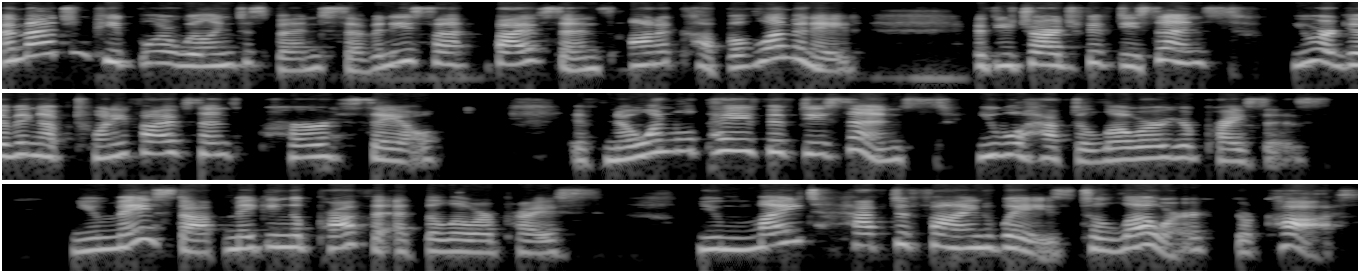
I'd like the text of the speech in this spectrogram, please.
Imagine people are willing to spend 75 cents on a cup of lemonade. If you charge 50 cents, you are giving up 25 cents per sale. If no one will pay 50 cents, you will have to lower your prices. You may stop making a profit at the lower price you might have to find ways to lower your costs.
